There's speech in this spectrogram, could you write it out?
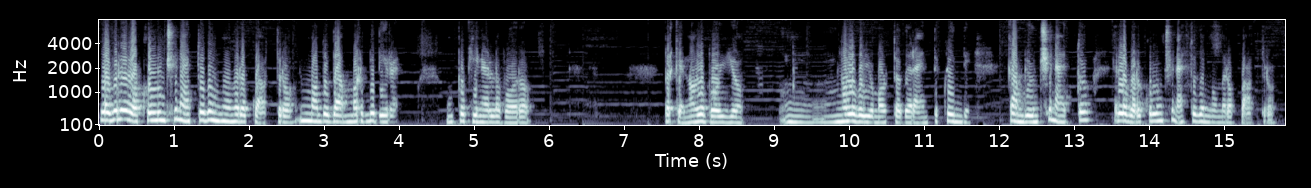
lavorerò con l'uncinetto del numero 4 in modo da ammorbidire un pochino il lavoro. Perché non lo voglio mm, non lo voglio molto aderente. Quindi cambio uncinetto e lavoro con l'uncinetto del numero 4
